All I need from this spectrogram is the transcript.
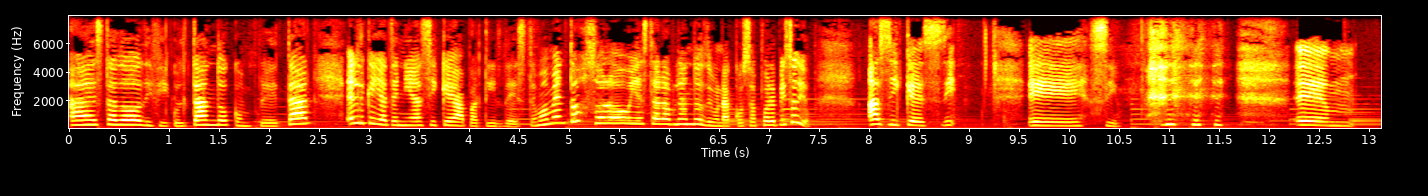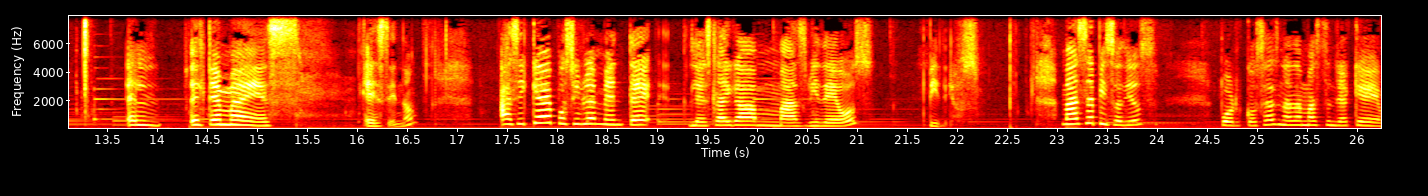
ha estado dificultando completar el que ya tenía, así que a partir de este momento solo voy a estar hablando de una cosa por episodio. Así que sí. Eh, sí. Em, el, el tema es ese, ¿no? Así que posiblemente les traiga más videos. Videos. Más episodios. Por cosas, nada más tendría que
